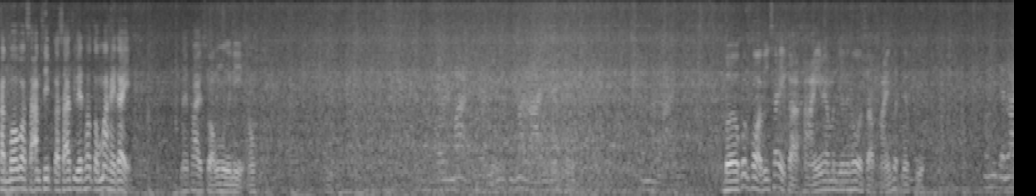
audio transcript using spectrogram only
คันบอกว่าสามสิบกับสามสิบเอ็ดเขาต้องมาให้ได้ ในภายสองมือนี่เอาเบอร์คนพ่อวิชัยกับหายแม่มันอยู่ในโทรศัพท์หายหมดเนี่ยปู่มันมีแต่ไล่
